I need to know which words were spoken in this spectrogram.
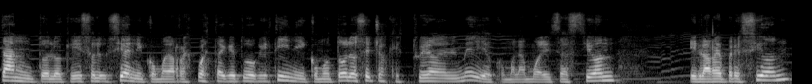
tanto lo que hizo Luciani como la respuesta que tuvo Cristina y como todos los hechos que estuvieron en el medio, como la movilización y la represión,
